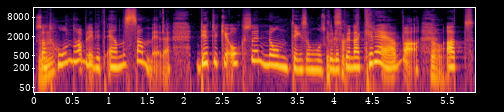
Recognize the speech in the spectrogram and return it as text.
så Mm. att hon har blivit ensam med det. Det tycker jag också är någonting som hon skulle Exakt. kunna kräva. Ja. Att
